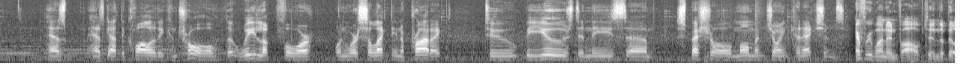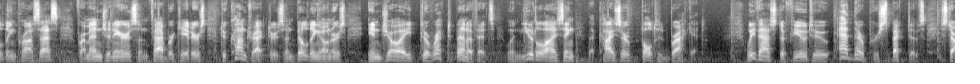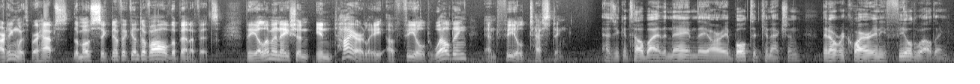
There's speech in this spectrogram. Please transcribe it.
has, has got the quality control that we look for when we're selecting a product to be used in these um, special moment joint connections. Everyone involved in the building process, from engineers and fabricators to contractors and building owners, enjoy direct benefits when utilizing the Kaiser bolted bracket. We've asked a few to add their perspectives, starting with perhaps the most significant of all the benefits the elimination entirely of field welding and field testing. As you can tell by the name, they are a bolted connection. They don't require any field welding.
